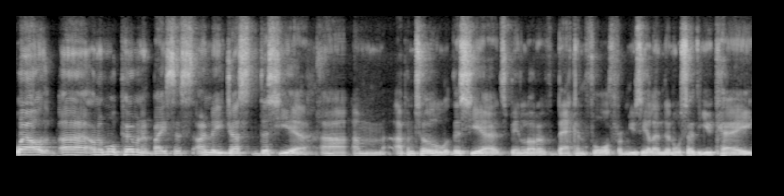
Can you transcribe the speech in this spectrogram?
Well, uh, on a more permanent basis, only just this year. Um, up until this year, it's been a lot of back and forth from New Zealand and also the UK.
